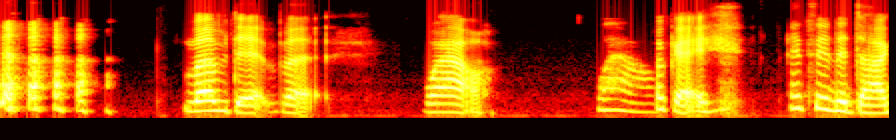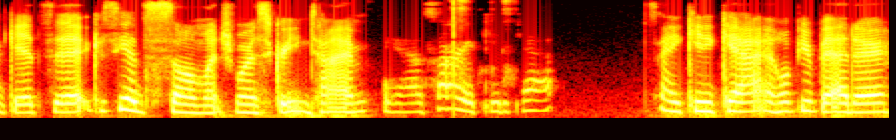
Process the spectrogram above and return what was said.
Loved it, but wow. wow. Okay. I'd say the dog gets it because he had so much more screen time. Yeah, sorry, kitty cat. Sorry, kitty cat. I hope you're better.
